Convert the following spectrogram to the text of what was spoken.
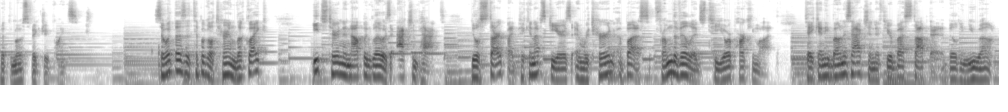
with the most victory points. So what does a typical turn look like? Each turn in Alpenglow is action-packed. You'll start by picking up skiers and return a bus from the village to your parking lot. Take any bonus action if your bus stopped at a building you own.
